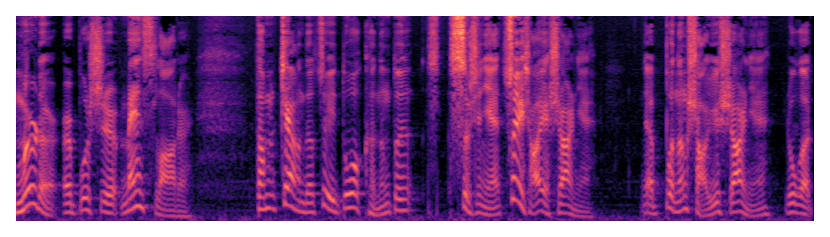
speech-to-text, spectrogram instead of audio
，murder，而不是 manslaughter。他们这样的最多可能蹲四十年，最少也十二年。那不能少于十二年，如果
